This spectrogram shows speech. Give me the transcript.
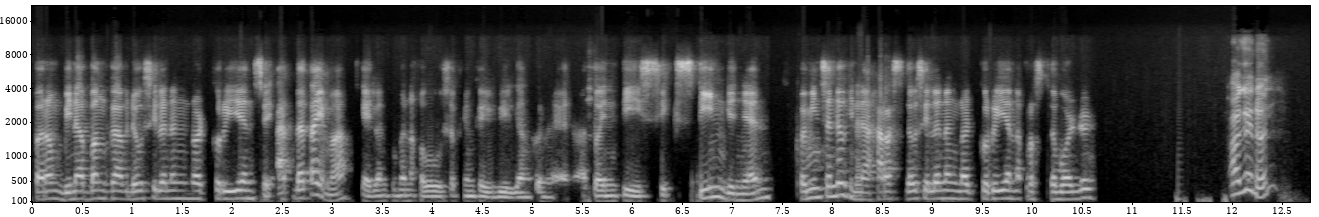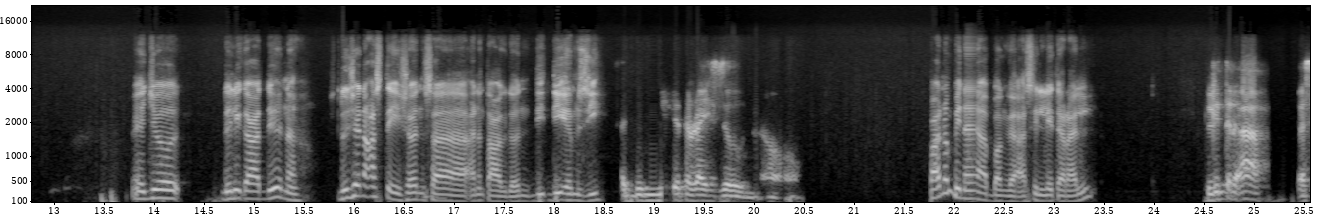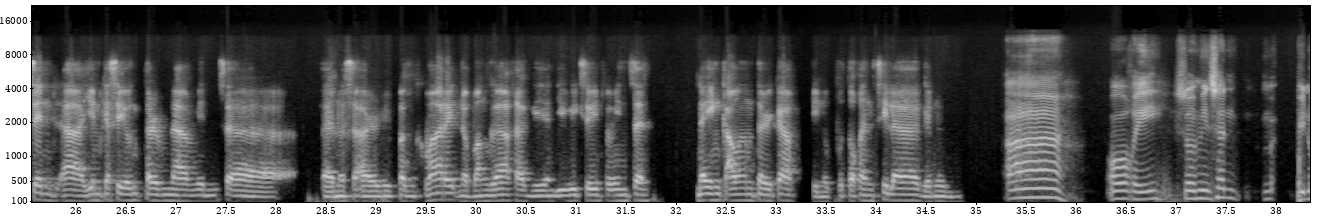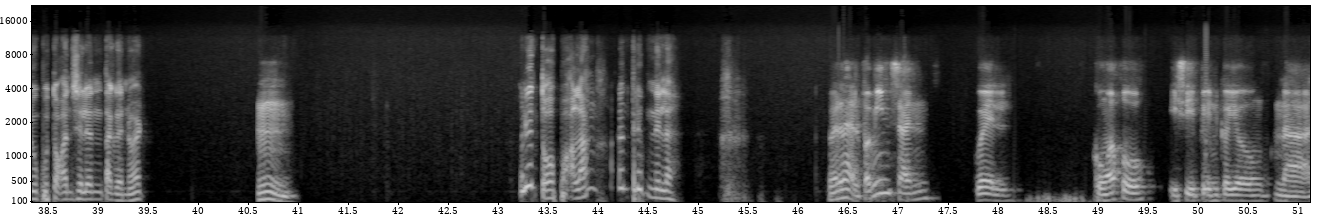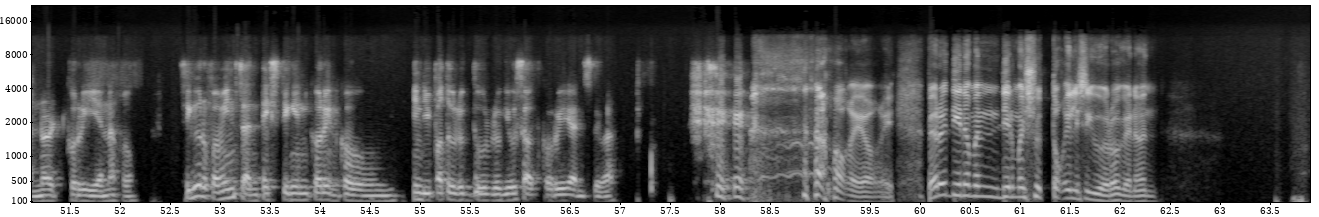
parang binabangga daw sila ng North Koreans eh. At that time ah, kailan ko ba nakausap yung kaibigan ko na yun? Ah, 2016, ganyan. Paminsan daw, hinaharas daw sila ng North Korean across the border. Ah, ganun? Medyo delikado yun ah. Doon siya naka-station sa, anong tawag doon? D- DMZ? Sa demilitarized zone. Oo. Paano binabangga? As in literal? Liter ah, kasi ah, yun kasi yung term namin sa ano sa army pag kumare nabangga ka ganyan ibig sabihin paminsan na-encounter ka pinuputokan sila ganun Ah, okay. So minsan pinuputokan sila ng taga-North. hmm Ano yung topak lang? Anong trip nila? wala paminsan well kung ako isipin ko yung na North Korean ako siguro paminsan testingin ko rin kung hindi pa tulog-tulog yung South Koreans di ba okay, okay. Pero hindi naman, hindi naman shoot to kill siguro, ganun.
